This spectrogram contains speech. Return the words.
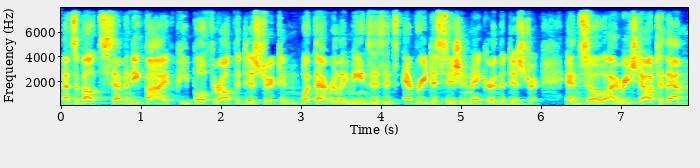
That's about 75 people throughout the district. And what that really means is it's every decision maker in the district. And so I reached out to them,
